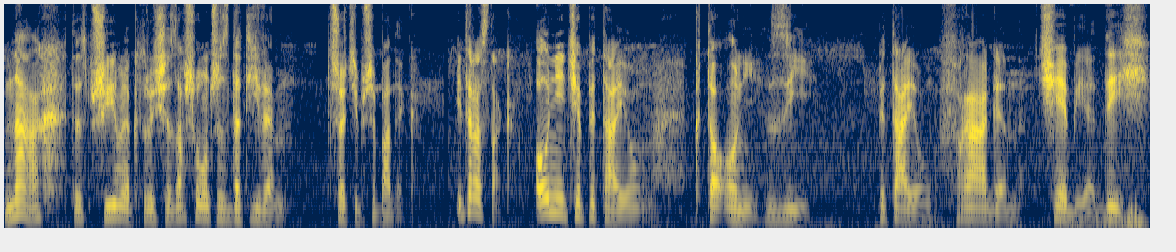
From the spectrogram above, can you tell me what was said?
Nach to jest przyjmek, który się zawsze łączy z datywem. Trzeci przypadek. I teraz tak. Oni cię pytają. Kto oni? Sie. Pytają. Fragen. Ciebie. Dich.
